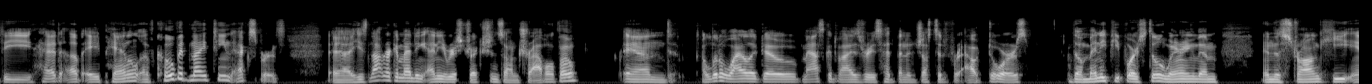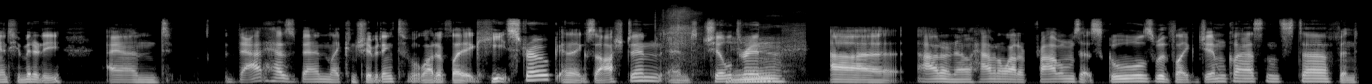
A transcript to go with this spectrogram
the head of a panel of COVID 19 experts, uh, he's not recommending any restrictions on travel, though. And a little while ago, mask advisories had been adjusted for outdoors, though many people are still wearing them in the strong heat and humidity. And that has been like contributing to a lot of like heat stroke and exhaustion and children Yeah. Uh i don't know having a lot of problems at schools with like gym class and stuff and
